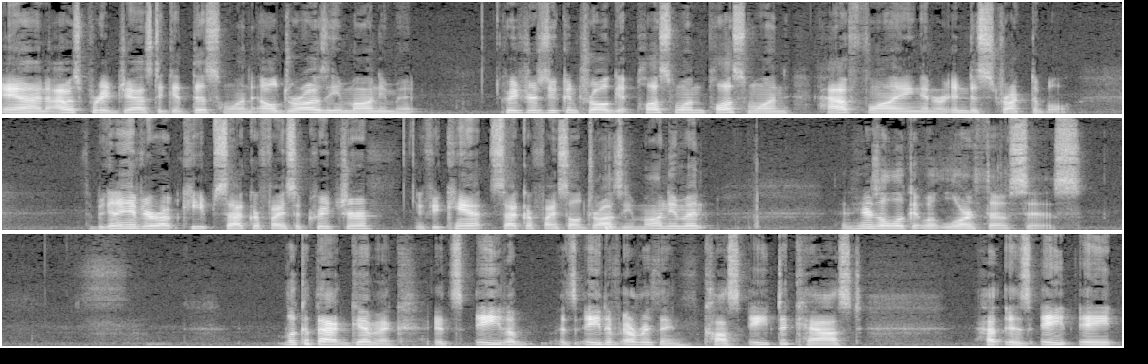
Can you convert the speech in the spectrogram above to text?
and I was pretty jazzed to get this one, Eldrazi Monument. Creatures you control get plus one, plus one, have flying, and are indestructible. At the beginning of your upkeep, sacrifice a creature. If you can't, sacrifice Eldrazi Monument. And here's a look at what Lorthos is. Look at that gimmick. It's eight of it's eight of everything. Costs eight to cast. Is eight eight,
